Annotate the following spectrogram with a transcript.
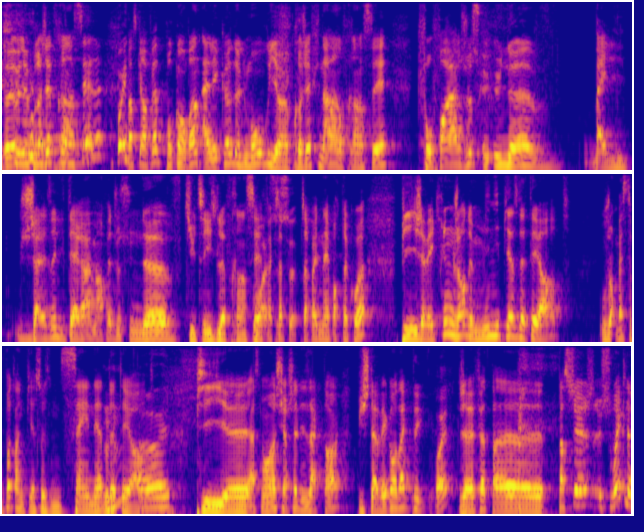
le projet de français, là. Parce qu'en fait, pour comprendre, à l'école de l'humour, il y a un projet final en français qu'il faut faire juste une œuvre ben, j'allais dire littéraire, mais en fait juste une œuvre qui utilise le français. ça, ça. peut être n'importe quoi. Puis j'avais écrit une genre de mini pièce de théâtre ou genre, ben c'était pas tant une pièce, c'était une scénette de mhm. théâtre. Ah puis euh, à ce moment-là, je cherchais des acteurs, puis je t'avais contacté. Ouais. J'avais fait euh, parce que je, trouvais que le,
